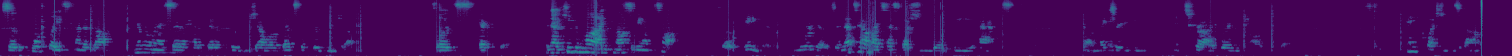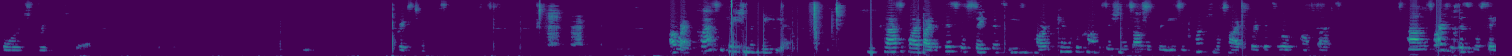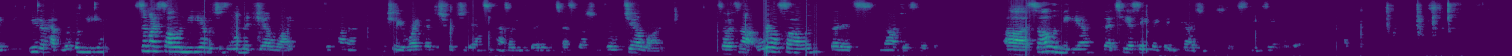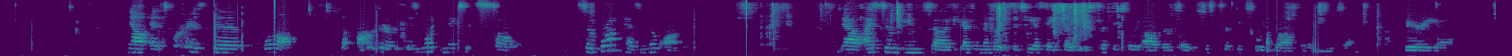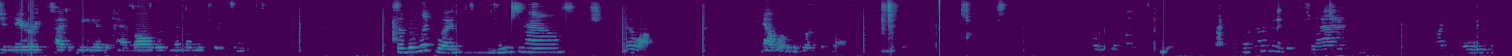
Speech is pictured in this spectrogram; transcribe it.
So the pour plate's kind of, uh, remember when I said I had a better fruit and jello? That's the fruit and jello. So it's everywhere. But now keep in mind, it can also be on top. So anywhere your goes. And that's how my test question will be asked. So make sure you can inscribe where you how it. So, any questions about four streak spread? Grace All right, classification of media. You classify by the physical state, that's the easy part. Chemical composition is also pretty easy. Functional types where it gets a little complex. Um, as far as the physical state, you either have liquid media, semi-solid media, which is a little bit gel-like. So kind of make sure you write that description down. Sometimes I use that in the test questions. A little gel-like. So it's not real solid, but it's not just liquid. Uh, solid media, that TSA plate that you guys used is the example there. Now, as far as the broth, the agar is what makes it solid. So broth has no agar. Now, I still use, uh, you guys remember it was a TSA site, it was tryptic soy agar, so it's just tryptic soy broth that I use. Um, very uh, generic type of media that has all those mineral nutrients in it. So the liquid moves around, no agar. Now, what would the growth look like? What does it look like? Well, I'm gonna go flat. Like cold.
